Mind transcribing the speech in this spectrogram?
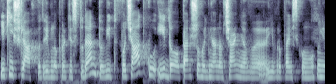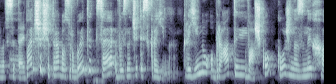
Який шлях потрібно пройти студенту від початку і до першого дня навчання в європейському університеті? Перше, що треба зробити, це визначитись з країною. Країну обрати важко. Кожна з них е,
